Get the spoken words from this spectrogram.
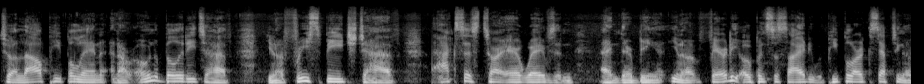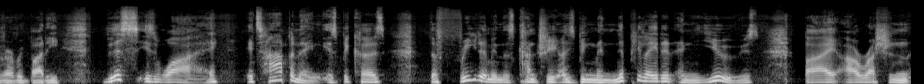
to allow people in and our own ability to have, you know, free speech, to have access to our airwaves and, and there being, you know, fairly open society where people are accepting of everybody. This is why it's happening is because the freedom in this country is being manipulated and used by our Russian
